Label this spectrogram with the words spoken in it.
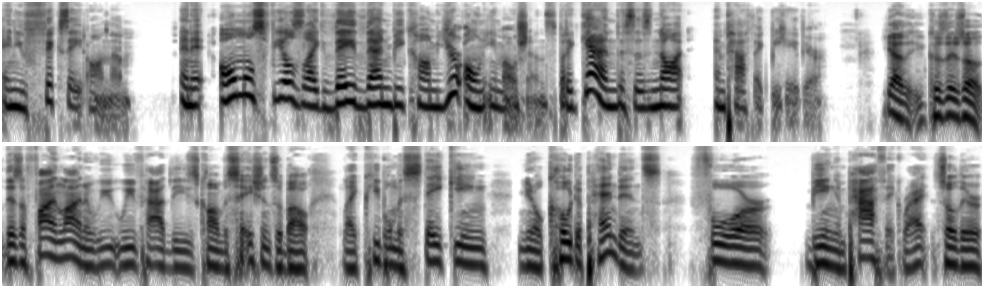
and you fixate on them. And it almost feels like they then become your own emotions. But again, this is not empathic behavior. Yeah, because there's a there's a fine line, and we we've had these conversations about like people mistaking you know codependence for being empathic, right? So they're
